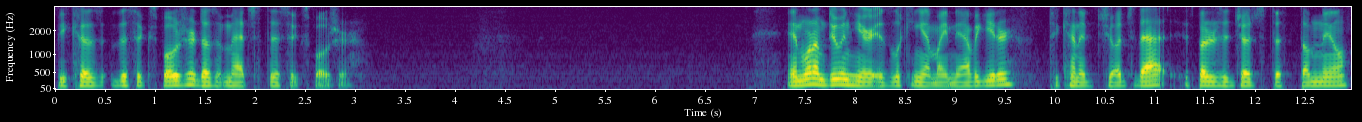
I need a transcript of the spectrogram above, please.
because this exposure doesn't match this exposure and what I'm doing here is looking at my navigator to kind of judge that. It's better to judge the thumbnail.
